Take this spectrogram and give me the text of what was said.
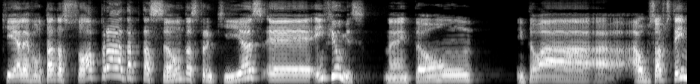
que ela é voltada só para adaptação das franquias é, em filmes, né? Então, então a, a, a, Ubisoft tem,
